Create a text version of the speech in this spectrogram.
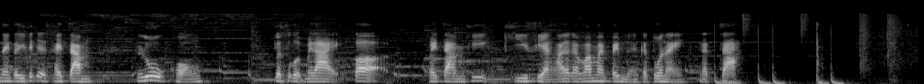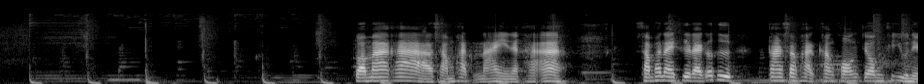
ในกรณีถ้าเกิดใครจำลูกของตัวสะกดไม่ได้ ก็ไปจำที่คีย์เสียงเอาแล้วกันว่ามันไปเหมือนกับตัวไหนนะจ๊ะต่อมาค่ะสัมผัสในนะคะอะสัมผัสในคืออะไรก็คือ การสัมผัสคำคล้องจองที่อยู่ใน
